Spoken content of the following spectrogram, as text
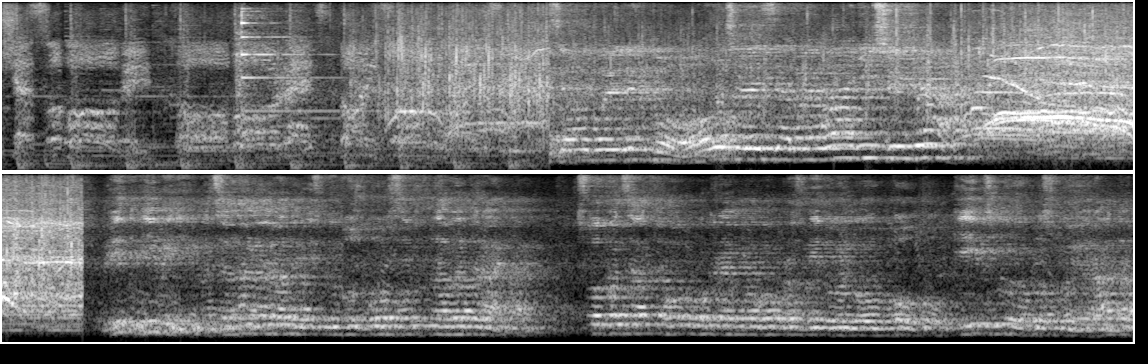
ще свободи, хто борець, той світ. В цьому поєдинку оголошується бойова нічия. Від імені Національної ради військовослужбовців та ветеранів 120-го окремого розвідувального полку Київської обласної ради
